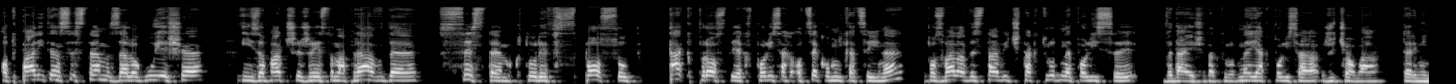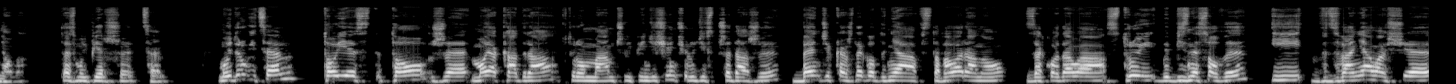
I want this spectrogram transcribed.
odpali ten system, zaloguje się i zobaczy, że jest to naprawdę system, który w sposób tak prosty jak w polisach OC komunikacyjne pozwala wystawić tak trudne polisy, wydaje się tak trudne, jak polisa życiowa terminowa. To jest mój pierwszy cel. Mój drugi cel to jest to, że moja kadra, którą mam, czyli 50 ludzi w sprzedaży, będzie każdego dnia wstawała rano, zakładała strój biznesowy i wdzwaniała się,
